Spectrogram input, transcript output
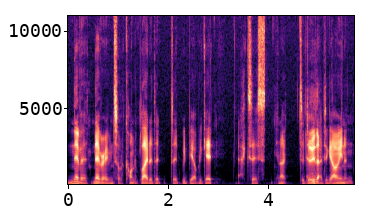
never never even sort of contemplated that that we'd be able to get access, you know, to do Yeah. that, to go in and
